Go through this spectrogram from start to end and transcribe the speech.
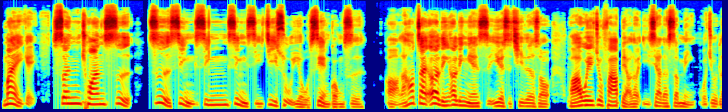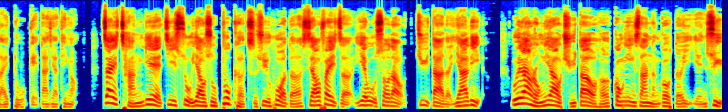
卖给深川市自信新信息技术有限公司哦。然后在二零二零年十一月十七日的时候，华为就发表了以下的声明，我就来读给大家听哦。在产业技术要素不可持续获得，消费者业务受到巨大的压力，为让荣耀渠道和供应商能够得以延续，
